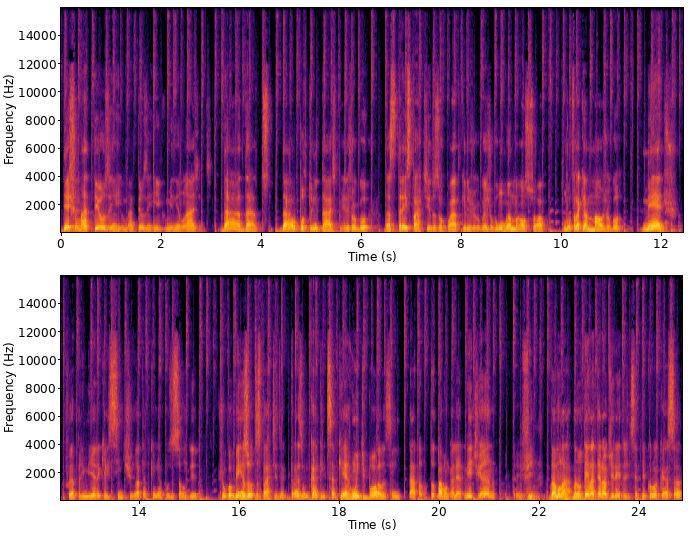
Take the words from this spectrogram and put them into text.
Deixa o Matheus Henrique, Matheus Henrique, o menino lá, gente, dá, dá, dá oportunidade para ele. Jogou das três partidas ou quatro que ele jogou, ele jogou uma mal só. Não vou falar que é mal, jogou médio. Foi a primeira que ele sentiu, até porque não é a posição dele. Jogou bem as outras partidas, trazer um cara que a gente sabe que é ruim de bola, assim. Ah, tá, tá, tá bom, galera, mediano. Enfim, vamos lá. Mas não tem lateral direito. A gente sempre tem que colocar essa,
